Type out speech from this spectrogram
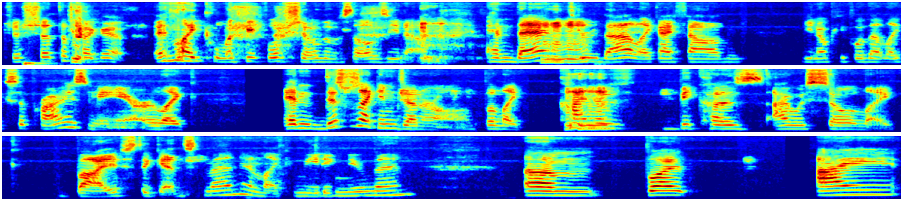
just shut the fuck up and like let people show themselves, you know. And then Mhm. through that, like I found, you know, people that like surprised me or like, and this was like in general, but like kind Mhm. of because I was so like biased against men and like meeting new men. Um, but I,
